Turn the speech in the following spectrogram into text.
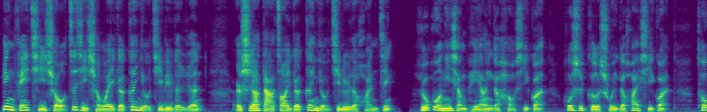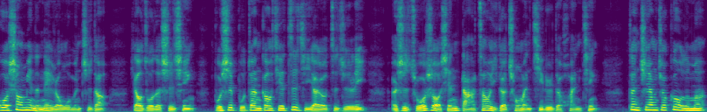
并非祈求自己成为一个更有纪律的人，而是要打造一个更有纪律的环境。如果你想培养一个好习惯，或是革除一个坏习惯，透过上面的内容，我们知道要做的事情不是不断告诫自己要有自制力，而是着手先打造一个充满纪律的环境。但这样就够了吗？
